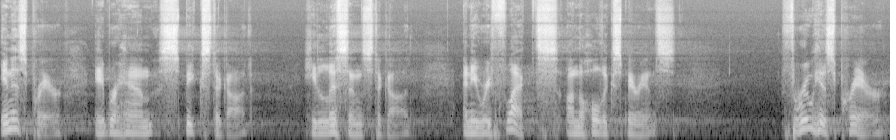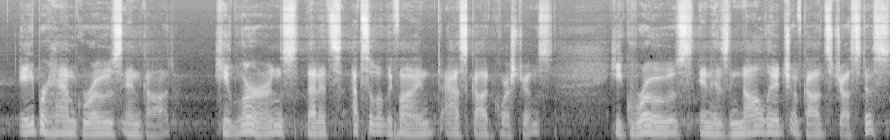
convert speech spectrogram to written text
In his prayer, Abraham speaks to God, he listens to God, and he reflects on the whole experience. Through his prayer, Abraham grows in God. He learns that it's absolutely fine to ask God questions. He grows in his knowledge of God's justice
